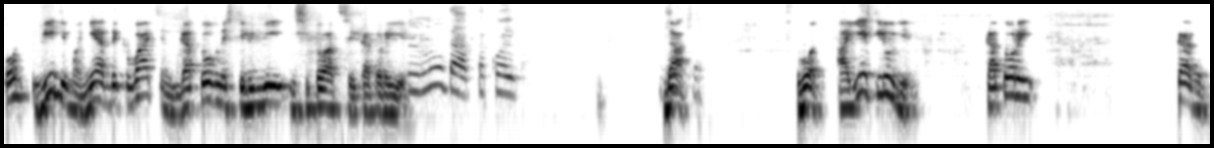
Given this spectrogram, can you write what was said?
он, видимо, неадекватен готовности людей и ситуации, которые есть. Ну да, такой... Да. Вот. А есть люди, которые скажут,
